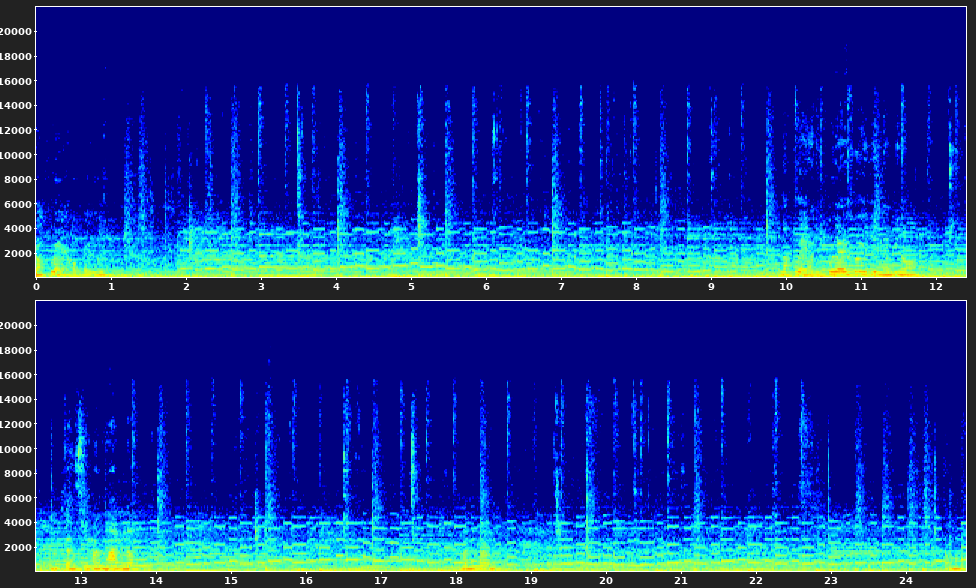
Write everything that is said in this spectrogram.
รักแหลกออกไปเลยรักแหลกนี่ผู้ใดเคยกินนะพี่น้องกันสีมันๆเนาะมันๆตำมะฮ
